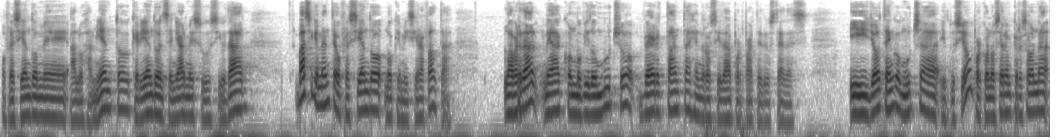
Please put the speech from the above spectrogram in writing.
ofreciéndome alojamiento, queriendo enseñarme su ciudad, básicamente ofreciendo lo que me hiciera falta. La verdad me ha conmovido mucho ver tanta generosidad por parte de ustedes. Y yo tengo mucha ilusión por conocer en persona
